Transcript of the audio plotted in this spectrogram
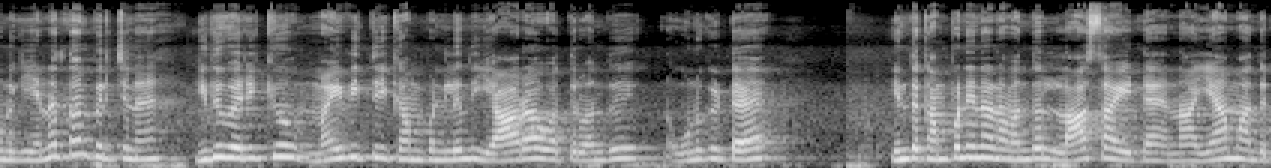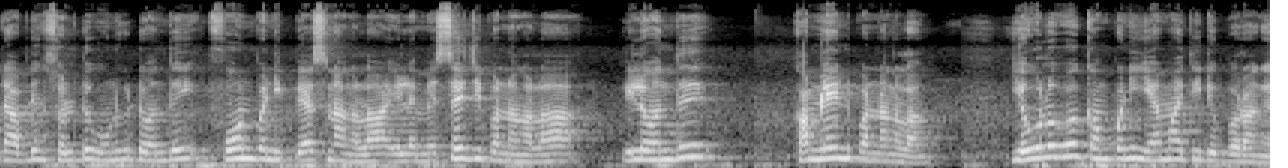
உனக்கு என்னத்தான் பிரச்சனை? இது வரைக்கும் மைவித்திரி கம்பெனிலேருந்து யாரோ ஒருத்தர் வந்து உனக்கிட்ட இந்த கம்பெனியில் நான் வந்து லாஸ் ஆகிட்டேன் நான் ஏமாந்துட்டேன் அப்படின்னு சொல்லிட்டு உங்ககிட்ட வந்து ஃபோன் பண்ணி பேசுனாங்களா? இல்லை மெசேஜ் பண்ணாங்களா? இல்லை வந்து கம்ப்ளைண்ட் பண்ணாங்களா? எவ்வளவோ கம்பெனி ஏமாற்றிட்டு போகிறாங்க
